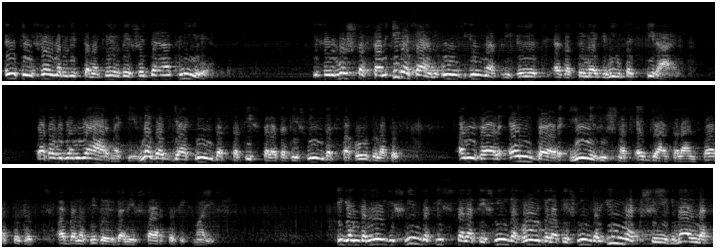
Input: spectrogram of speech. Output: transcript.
Önként fölmerül itt a kérdés, hogy de hát miért? Hiszen most aztán igazán úgy ünnepli őt ez a tömeg, mint egy királyt. Tehát ahogyan jár neki, megadják mindazt a tiszteletet és mindazt a hódolatot, amivel ember Jézusnak egyáltalán tartozott abban az időben és tartozik ma is. Igen, de mégis mind a tisztelet és mind a hódolat és mind a ünnepség mellett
